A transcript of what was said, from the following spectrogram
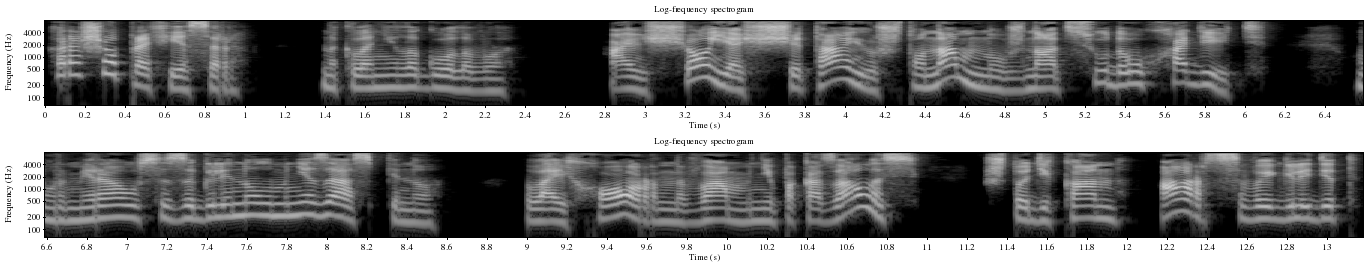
«Хорошо, профессор», — наклонила голову. «А еще я считаю, что нам нужно отсюда уходить». Мурмираус заглянул мне за спину. «Лайхорн, вам не показалось, что декан Арс выглядит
